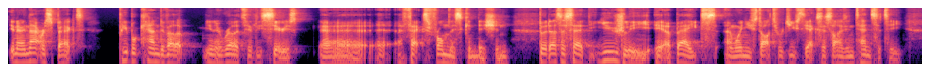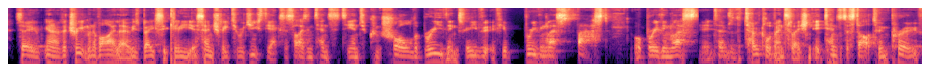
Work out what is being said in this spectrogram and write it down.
you know, in that respect, people can develop, you know, relatively serious uh, effects from this condition. But as I said, usually it abates and when you start to reduce the exercise intensity. So, you know, the treatment of ILO is basically essentially to reduce the exercise intensity and to control the breathing. So, if you're breathing less fast or breathing less in terms of the total ventilation, it tends to start to improve.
